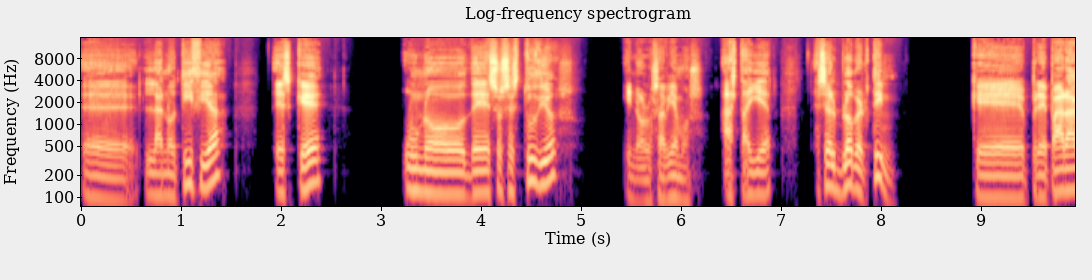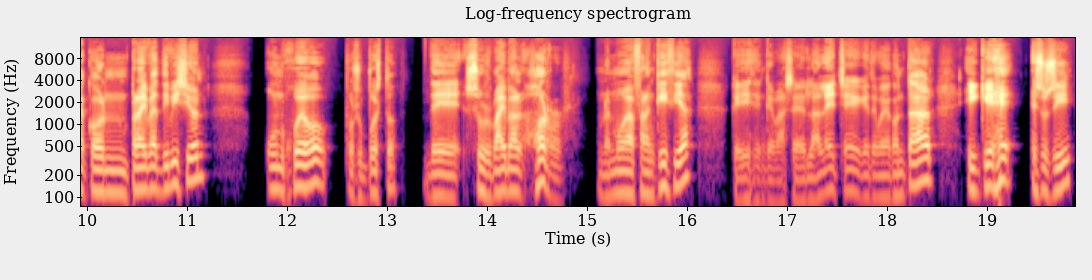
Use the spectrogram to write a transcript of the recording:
eh, la noticia es que uno de esos estudios, y no lo sabíamos hasta ayer, es el Blobber Team, que prepara con Private Division un juego, por supuesto, de survival horror, una nueva franquicia que dicen que va a ser la leche, que te voy a contar, y que, eso sí,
